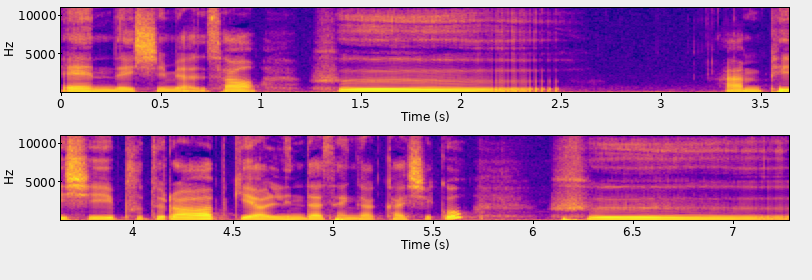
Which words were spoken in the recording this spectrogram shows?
and 내쉬면서 후 안핏이 부드럽게 열린다 생각하시고 후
